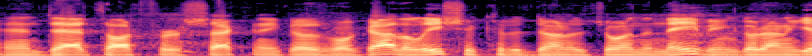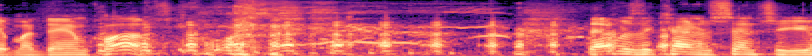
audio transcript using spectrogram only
And Dad thought for a second. He goes, "Well, God, the least you could have done is join the Navy and go down and get my damn clubs." that was the kind of sense of humor.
